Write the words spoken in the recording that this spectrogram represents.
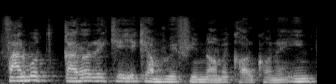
فربود قراره که یکم روی فیلم نامه کار کنه. این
